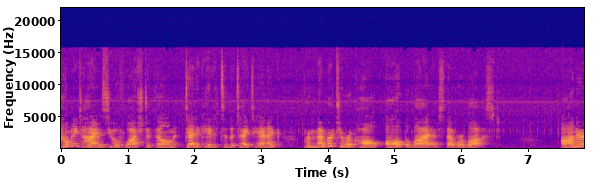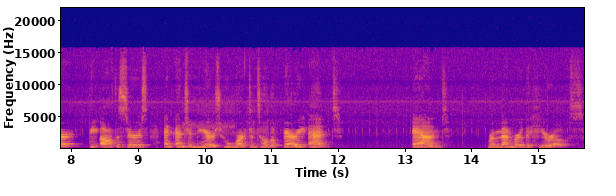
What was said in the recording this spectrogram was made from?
how many times you have watched a film dedicated to the Titanic, remember to recall all the lives that were lost. Honor the officers and engineers who worked until the very end. And Remember the heroes.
